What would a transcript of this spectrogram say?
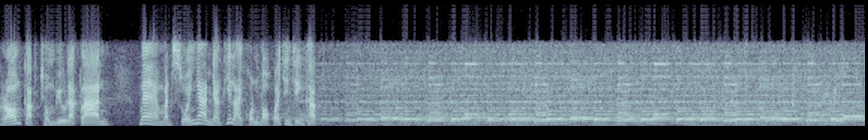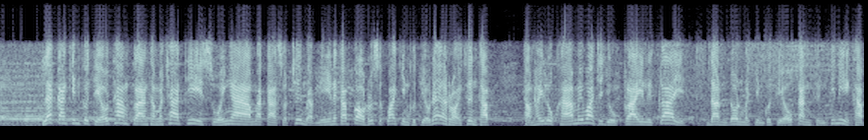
พร้อมกับชมวิวหลักล้าน แม่มันสวยงามอย่างที่หลายคนบอกไว้จริง ๆ ครับ และการกินก๋วยเตี๋ยวท่ามกลางธรรมชาติที่สวยงามอากาศสดชื่นแบบนี้นะครับก็รู้สึกว่ากินก๋วยเตี๋ยวได้อร่อยขึ้นครับทำให้ลูกค้าไม่ว่าจะอยู่ไกลหรือใกล้ดันด้นมากินก๋วยเตี๋ยวกันถึงที่นี่ครับ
